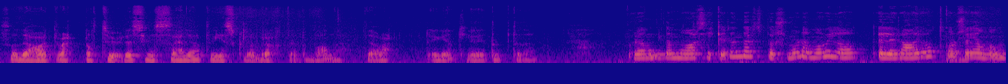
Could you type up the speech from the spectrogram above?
Så det har ikke vært naturlig, syns jeg heller, at vi skulle ha brakt det på bane. Det har vært egentlig litt opp til dem. For de, de har sikkert en del spørsmål de har hatt, eller har hatt kanskje gjennom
